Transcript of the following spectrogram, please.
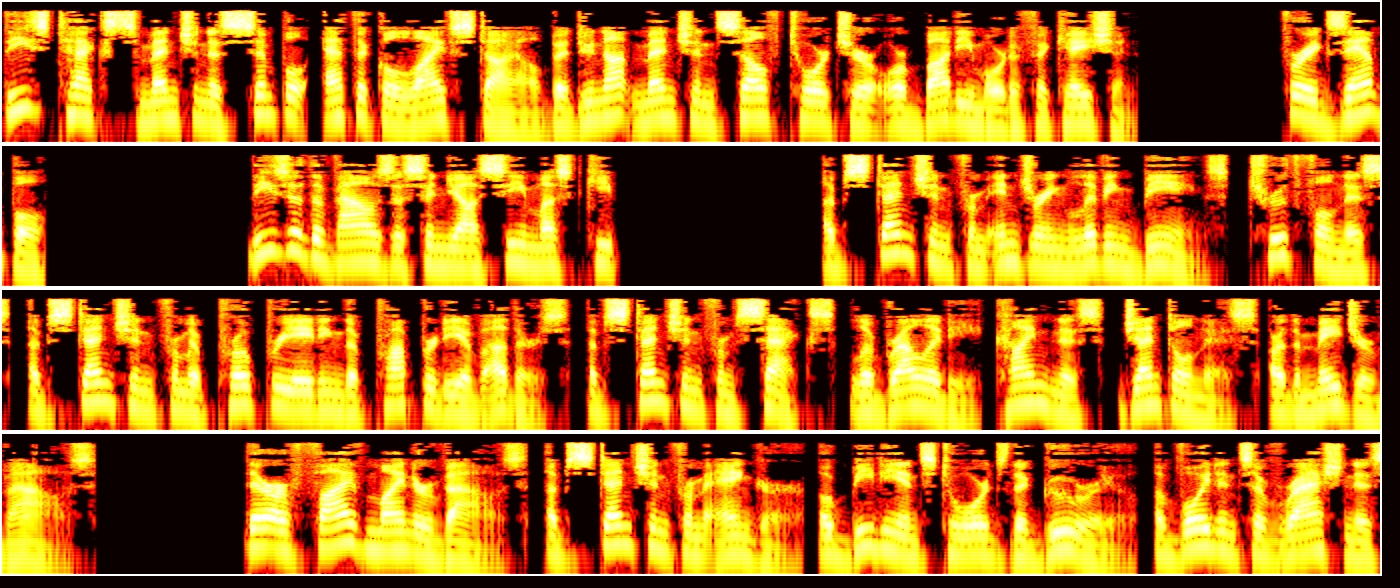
These texts mention a simple, ethical lifestyle but do not mention self-torture or body mortification. For example, these are the vows a sannyasi must keep Abstention from injuring living beings, truthfulness, abstention from appropriating the property of others, abstention from sex, liberality kindness, gentleness are the major vows. There are five minor vows, abstention from anger, obedience towards the guru, avoidance of rashness,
